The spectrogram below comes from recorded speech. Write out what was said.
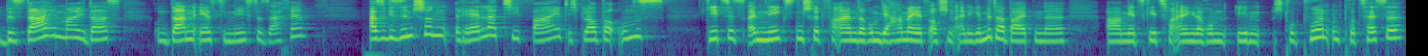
bis dahin mache ich das und dann erst die nächste Sache. Also wir sind schon relativ weit. Ich glaube, bei uns geht es jetzt im nächsten Schritt vor allem darum, wir haben ja jetzt auch schon einige Mitarbeitende, ähm, jetzt geht es vor allen Dingen darum, eben Strukturen und Prozesse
